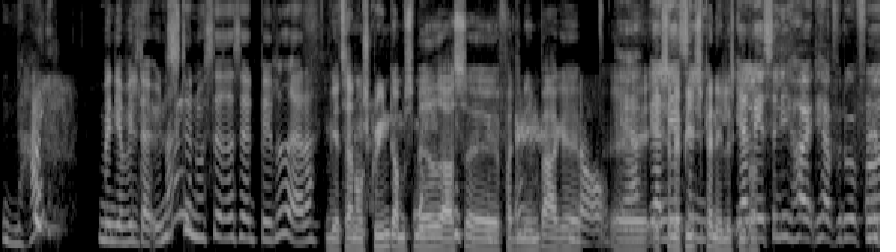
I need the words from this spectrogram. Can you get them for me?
Nej, men jeg vil da ønske det. Nu sidder jeg og ser et billede af dig. Vi har taget nogle screendumps med også øh, fra din indbakke. Nå. Øh, jeg, X on the Beach, Pernille jeg læser lige højt her, for du har fået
